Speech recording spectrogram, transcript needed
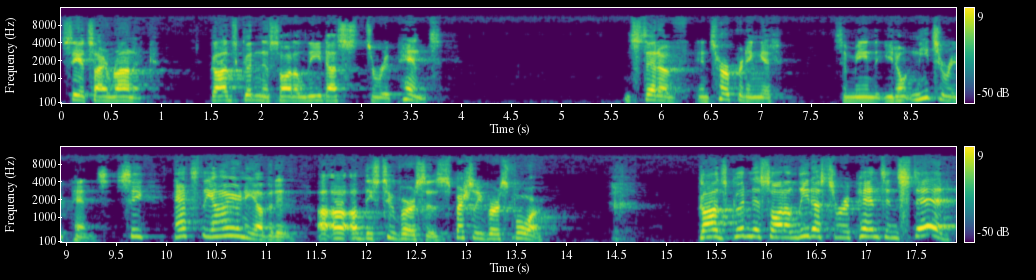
See, it's ironic. God's goodness ought to lead us to repent instead of interpreting it to mean that you don't need to repent. See, that's the irony of it, uh, uh, of these two verses, especially verse 4. God's goodness ought to lead us to repent instead.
